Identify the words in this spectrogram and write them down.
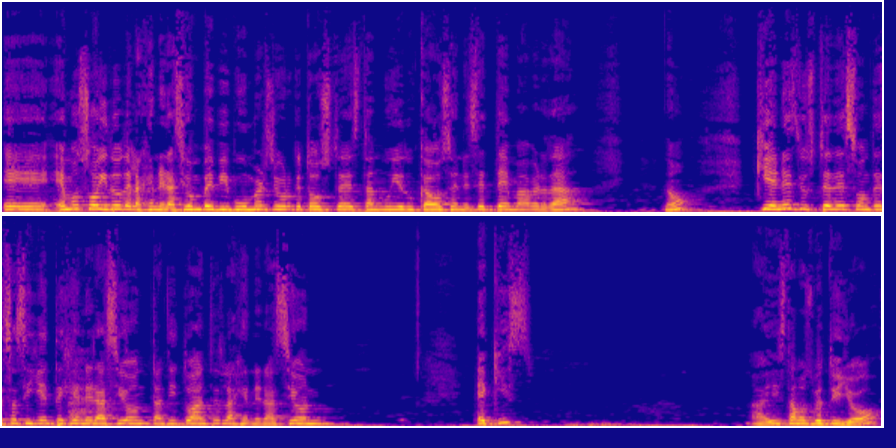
Eh, hemos oído de la generación baby boomers, yo creo que todos ustedes están muy educados en ese tema, ¿verdad? ¿No? ¿Quiénes de ustedes son de esa siguiente generación, tantito antes, la generación X? Ahí estamos Beto y yo.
